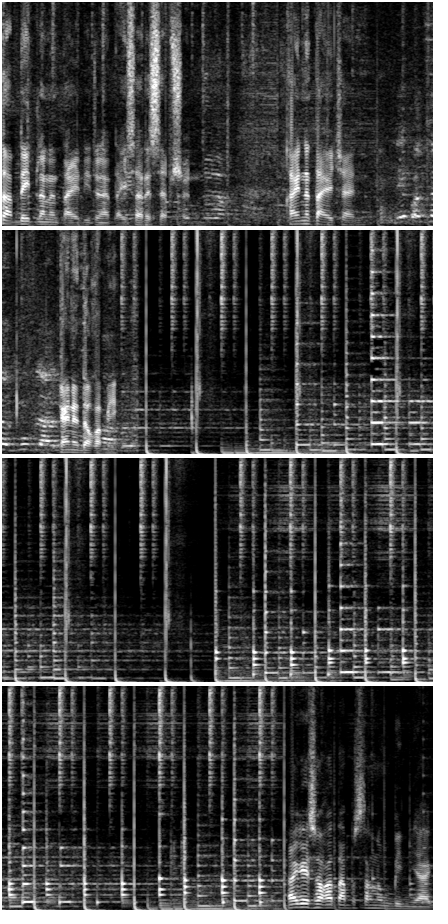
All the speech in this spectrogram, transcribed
Guys, update lang lang tayo. Dito na tayo sa reception. Kain na tayo, Chan. Kain na daw kami. Hi guys, so katapos lang ng binyag,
